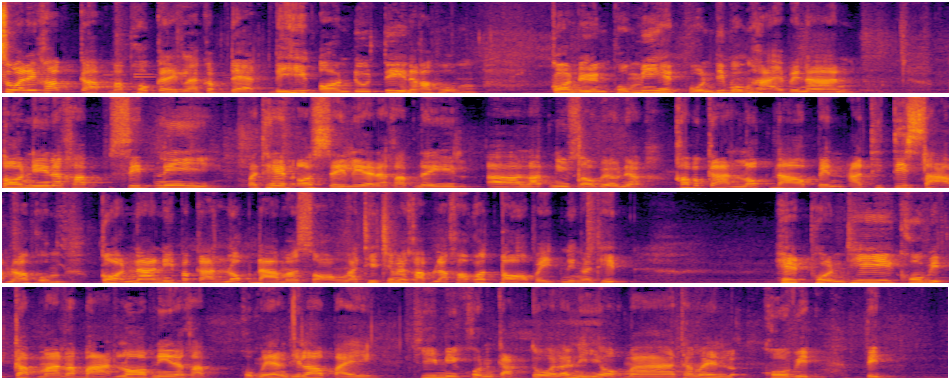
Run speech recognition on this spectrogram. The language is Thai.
สวัสดีครับ กลับมาพบกันอีกแล้วกับแดดดีออนดูตี้นะครับผมก่อนอื่นผมมีเหตุผลที่ผมหายไปนาน ตอนนี้นะครับซิดนีย์ประเทศออสเตรเลียนะครับในรัฐนิวเซาท์เวลเนี่ยเขาประกาศล็อกดาวน์เป็นอาทิตย์ที่ 3 แล้วครับผม ก่อนหน้านี้ประกาศล็อกดาวน์มา 2 อาทิตย์ใช่ไหมครับ แล้วเขาก็ต่อไปอีก 1 อาทิตย์ เหตุผลที่โควิดกลับมาระบาดรอบนี้นะครับ ผมก็อย่างที่เล่าไป ที่มีคนกักตัวแล้วหนีออกมาทำให้โควิดติด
